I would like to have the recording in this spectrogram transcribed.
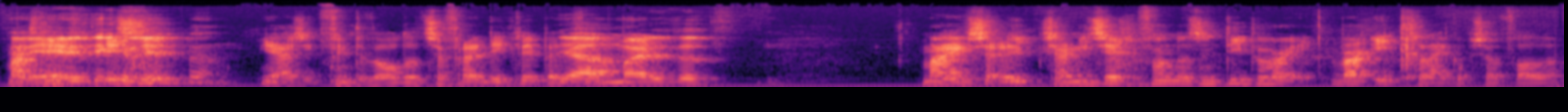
Maar die hele dikke lippen. Ja, dus ik vind wel dat ze vrij dikke lippen heeft. Ja, maar dat- dat... Maar ik zou, ik zou niet zeggen van dat is een type waar, waar ik gelijk op zou vallen.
